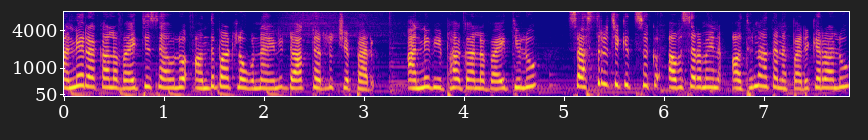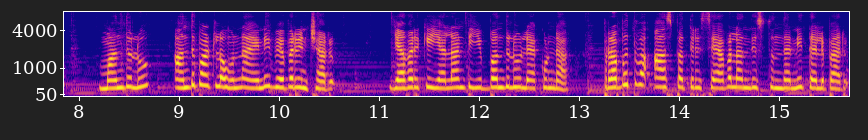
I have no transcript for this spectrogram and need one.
అన్ని రకాల వైద్య సేవలు అందుబాటులో ఉన్నాయని డాక్టర్లు చెప్పారు. అన్ని విభాగాల వైద్యులు శస్త్రచికిత్సకు అవసరమైన అధునాతన పరికరాలు మందులు అందుబాటులో ఉన్నాయని వివరించారు. ఎవరికి ఎలాంటి ఇబ్బందులు లేకుండా ప్రభుత్వ ఆసుపత్రి సేవలు అందిస్తుందని తెలిపారు.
